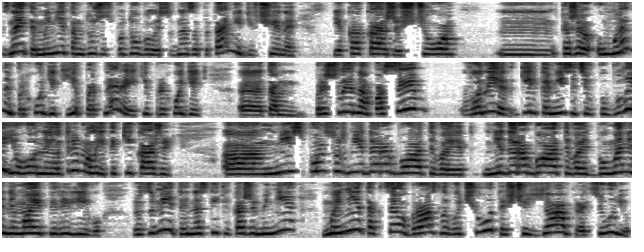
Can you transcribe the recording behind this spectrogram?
Знаєте, мені там дуже сподобалось одне запитання дівчини, яка каже, що каже, у мене приходять, є партнери, які приходять е, там, прийшли на пасив, вони кілька місяців побули, його не отримали, і такі кажуть А, мій спонсор не дорабатывает, не дорабатывает, бо в мене немає переліву. Розумієте, і наскільки каже мені, мені так це образливо чути, що я працюю,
